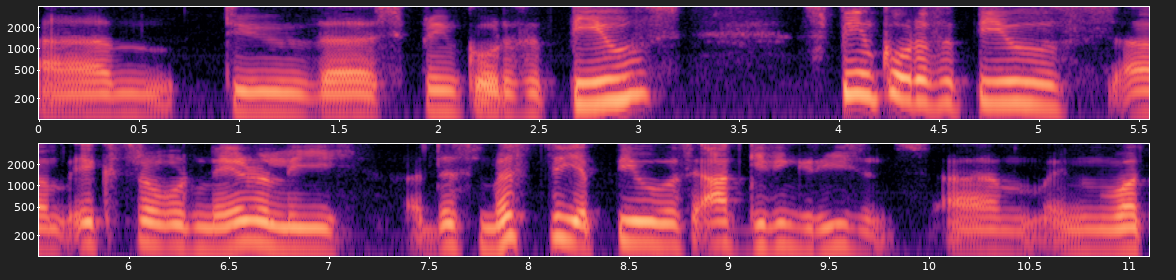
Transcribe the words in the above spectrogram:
um, to the Supreme Court of Appeals. Supreme Court of Appeals um, extraordinarily dismissed the appeal without giving reasons um, in what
